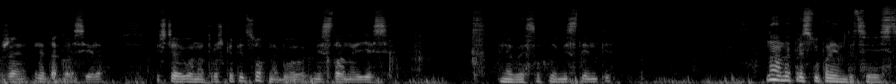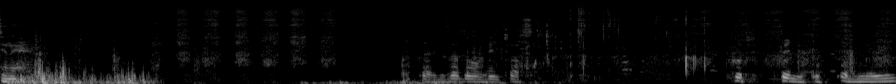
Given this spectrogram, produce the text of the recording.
Вже не така сіра. І ще вона трошки підсохне, бо містами є не висохли містинки. Ну, а ми приступаємо до цієї стіни. Так, за довгий час. Хоч пиліку обмиємо.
